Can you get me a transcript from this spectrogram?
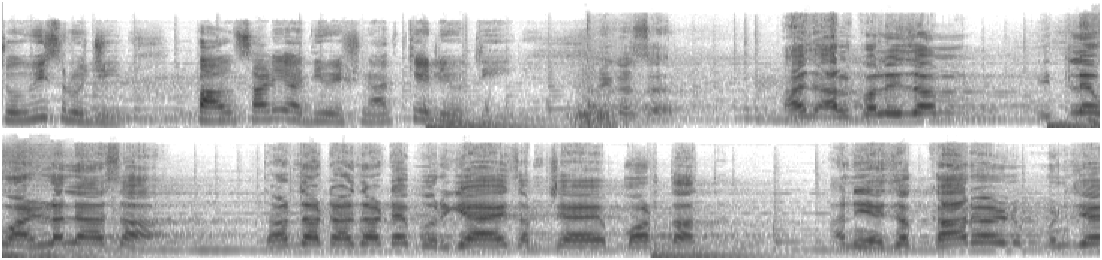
चोवीस रोजी पावसाळी अधिवेशनात केली होती. सर आज अल्कोहोलिझम इतलें वाडलेलें आसा तरदा ते भुरगे आयज आमचे मरतात. आनी हेजो कारण म्हणजे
